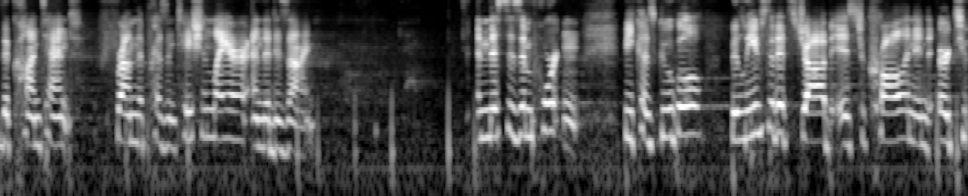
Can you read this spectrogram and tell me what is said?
the content from the presentation layer and the design. And this is important because Google believes that its job is to crawl and or to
